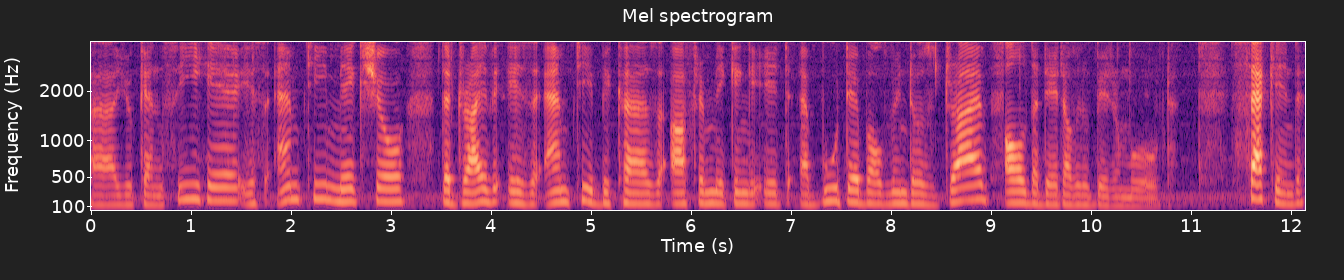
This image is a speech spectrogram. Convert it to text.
Uh, you can see here is empty. Make sure the drive is empty because after making it a bootable Windows drive, all the data will be removed. Second,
